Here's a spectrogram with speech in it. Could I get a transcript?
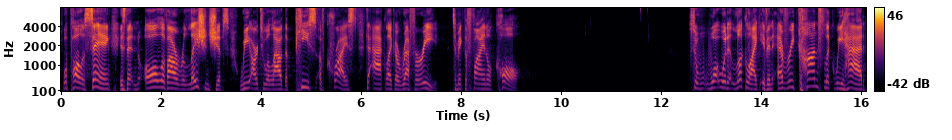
What Paul is saying is that in all of our relationships, we are to allow the peace of Christ to act like a referee, to make the final call. So, what would it look like if in every conflict we had,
